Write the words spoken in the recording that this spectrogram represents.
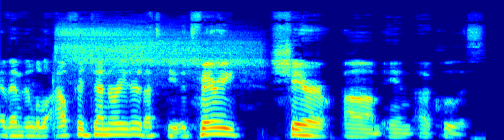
And then the little outfit generator. That's cute. It's very Cher um in uh, Clueless.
